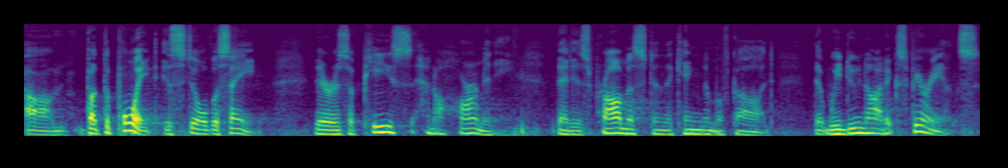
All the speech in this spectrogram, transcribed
um, but the point is still the same. There is a peace and a harmony that is promised in the kingdom of God that we do not experience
